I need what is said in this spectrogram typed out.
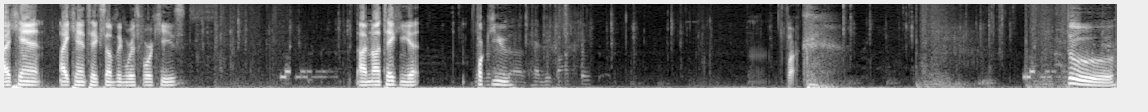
I can't. I can't take something worth four keys. I'm not taking it. Fuck you. Fuck. Ooh.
